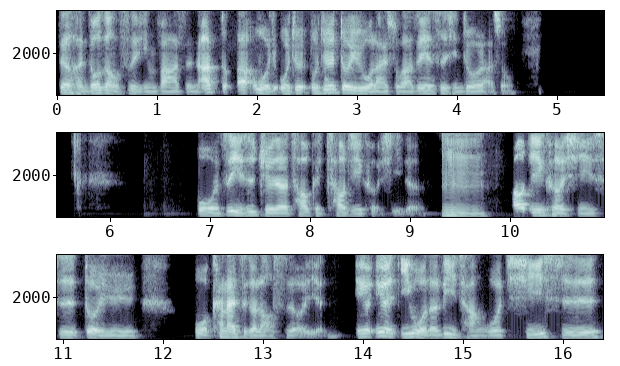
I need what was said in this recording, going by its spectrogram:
的很多这种事情发生啊，都啊，我我觉我觉得对于我来说啊，这件事情对我来说，我自己是觉得超可超级可惜的，嗯，超级可惜是对于我看待这个老师而言，因为因为以我的立场，我其实。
